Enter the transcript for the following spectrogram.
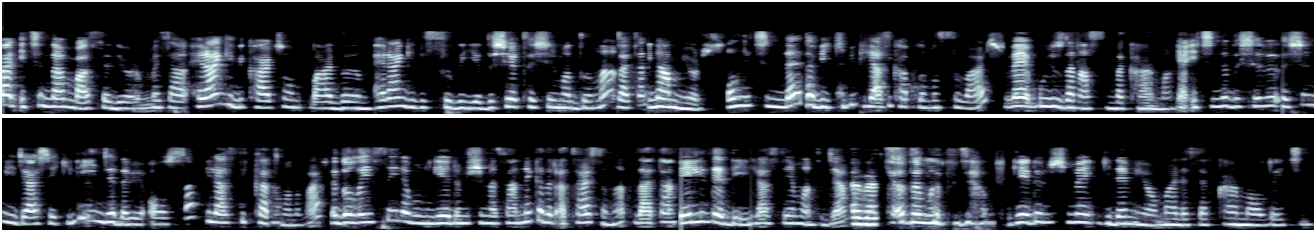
ben içinden bahsediyorum. Mesela herhangi bir karton bardağın herhangi bir sıvıyı dışarı taşırmadığına zaten inanmıyoruz. Onun içinde tabii ki bir plastik kaplaması var ve bu yüzden aslında karma. Yani içinde dışarı taşırmayacağı şekilde ince de bir olsa plastik katmanı var. Ve dolayısıyla bunu geri dönüşüme sen ne kadar atarsan at zaten belli de değil. Plastiğe mi atacağım? Evet. Kağıda mı atacağım? Geri dönüşüme gidemiyor maalesef karma olduğu için.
